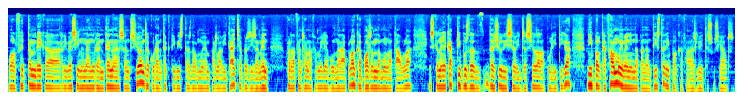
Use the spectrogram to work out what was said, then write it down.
o el fet també que arribessin una norantena de sancions a 40 activistes del moviment per l'habitatge, precisament per defensar una família vulnerable, el que posen damunt la taula és que no hi ha cap tipus de, de judicialització de la política, ni pel que fa al moviment independentista ni pel que fa a les lluites socials.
